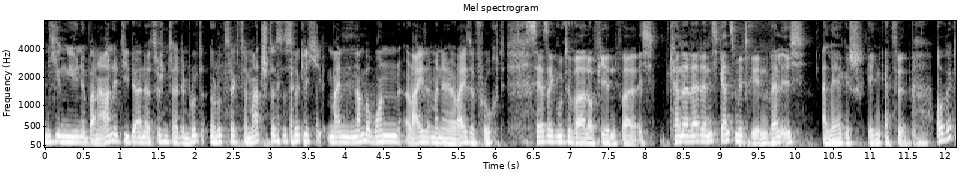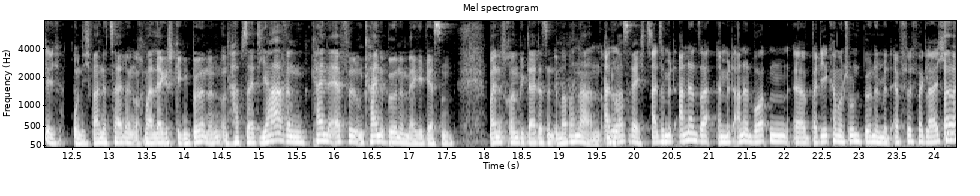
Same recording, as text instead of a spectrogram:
nicht irgendwie eine Banane, die da in der Zwischenzeit im Ru- Rucksack zermatscht. Das ist wirklich mein Number One Reise, meine Reisefrucht. Sehr, sehr gute Wahl auf jeden Fall. Ich kann da leider nicht ganz mitreden, weil ich allergisch gegen Äpfel bin. Oh, wirklich? Und ich war eine Zeit lang auch mal allergisch gegen Birnen und habe seit Jahren keine Äpfel und keine Birnen mehr gegessen. Meine treuen Begleiter sind immer Bananen. Und du hast recht. Also mit anderen, äh, mit anderen Worten, äh, bei dir kann man schon Birnen mit Äpfel vergleichen.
